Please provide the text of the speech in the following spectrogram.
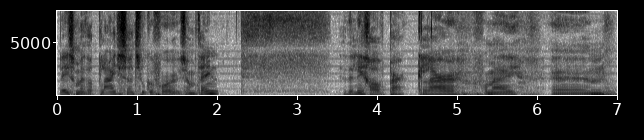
bezig met wat plaatjes uitzoeken voor zometeen. Er liggen al een paar klaar voor mij. Een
